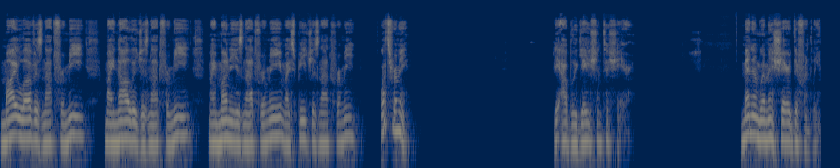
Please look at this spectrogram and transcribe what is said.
My love is not for me. My knowledge is not for me. My money is not for me. My speech is not for me. What's for me? The obligation to share. Men and women share differently.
